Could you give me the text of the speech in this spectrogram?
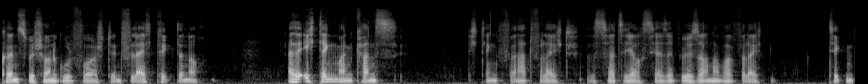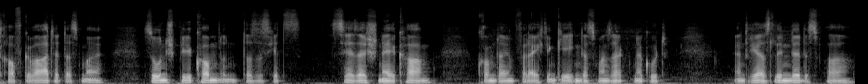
könnte es mir schon gut vorstellen. Vielleicht kriegt er noch. Also ich denke, man kann es. Ich denke, er hat vielleicht, das hört sich auch sehr, sehr böse an, aber vielleicht einen Ticken drauf gewartet, dass mal so ein Spiel kommt und dass es jetzt sehr, sehr schnell kam, kommt einem vielleicht entgegen, dass man sagt, na gut, Andreas Linde, das war,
